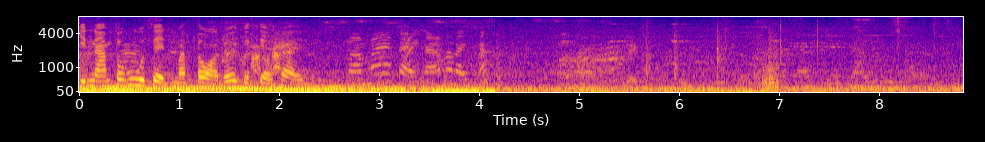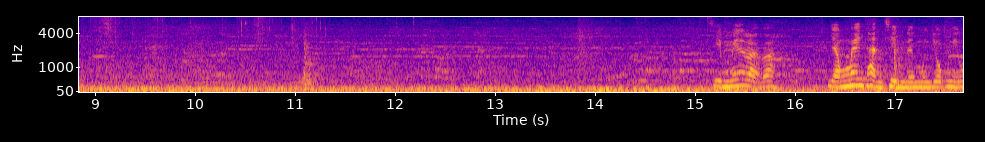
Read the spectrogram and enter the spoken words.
กินน้ำเต้าหู้เสร็จมาต่อด้วยก๋วยเตี๋ยวไก่ ชิมไม่อร่อยป่ะ ยังไม่ทันชิมเลยมึงยกนิ้ว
